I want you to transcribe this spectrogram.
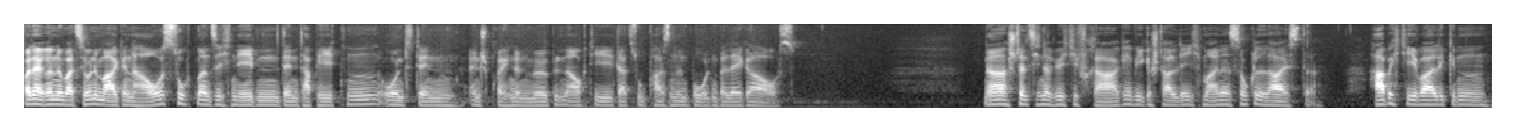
Bei der Renovation im eigenen Haus sucht man sich neben den Tapeten und den entsprechenden Möbeln auch die dazu passenden Bodenbeläge aus. Na, stellt sich natürlich die Frage, wie gestalte ich meine Sockelleiste? Habe ich die jeweiligen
